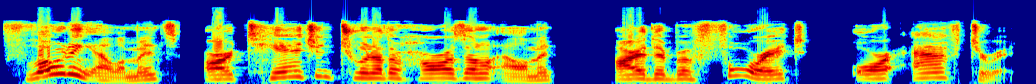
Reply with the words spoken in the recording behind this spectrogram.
Floating elements are tangent to another horizontal element either before it or after it.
